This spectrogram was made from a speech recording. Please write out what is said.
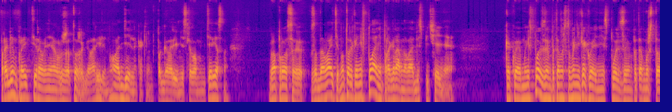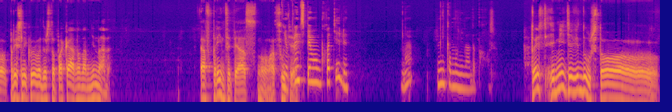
про BIM-проектирование уже тоже говорили, но отдельно как-нибудь поговорим, если вам интересно. Вопросы задавайте, но только не в плане программного обеспечения, какое мы используем, потому что мы никакое не используем, потому что пришли к выводу, что пока оно нам не надо. А в принципе, о, ну, о сути. Не, в принципе, мы бы хотели, но никому не надо, похоже. То есть имейте в виду, что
